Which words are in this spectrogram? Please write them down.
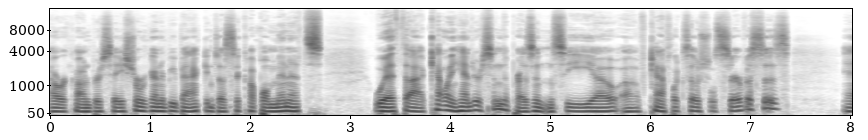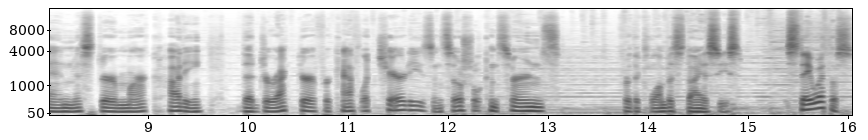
our conversation. We're going to be back in just a couple minutes with uh, Kelley Henderson, the president and CEO of Catholic Social Services, and Mr. Mark Huddy, the director for Catholic Charities and Social Concerns for the Columbus Diocese. Stay with us.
